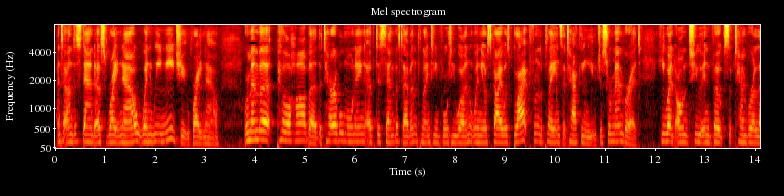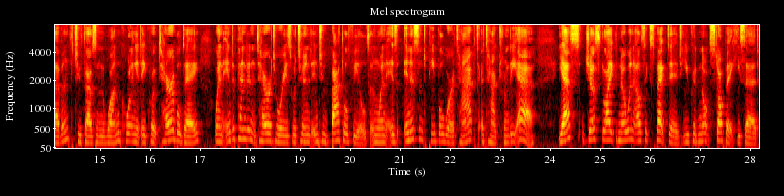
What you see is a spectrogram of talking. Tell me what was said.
and to understand us right now when we need you right now. Remember Pearl Harbor, the terrible morning of December 7th, 1941, when your sky was black from the planes attacking you. Just remember it. He went on to invoke September 11th, 2001, calling it a quote, terrible day when independent territories were turned into battlefields and when innocent people were attacked, attacked from the air. Yes, just like no one else expected, you could not stop it, he said.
